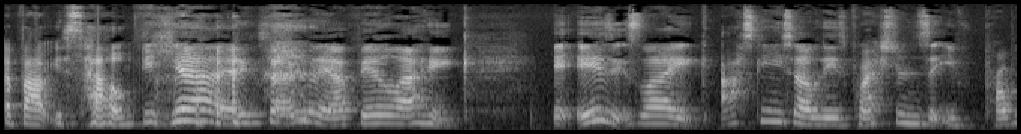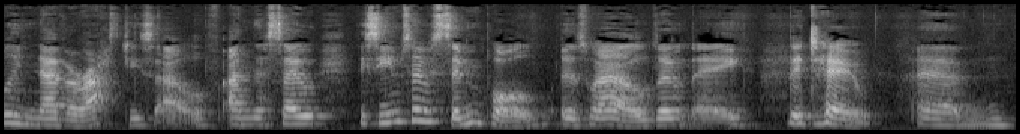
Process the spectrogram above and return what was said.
about yourself. yeah, exactly. I feel like it is. It's like asking yourself these questions that you've probably never asked yourself, and they're so they seem so simple as well, don't they? They do. Um,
